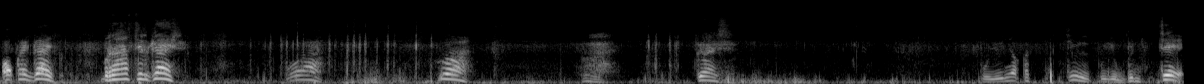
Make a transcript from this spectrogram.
Oke guys. Berhasil guys. Wah. Wah. Wah. Guys. Puyuhnya kecil puyuh bencek.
